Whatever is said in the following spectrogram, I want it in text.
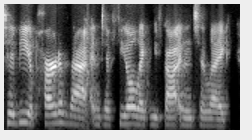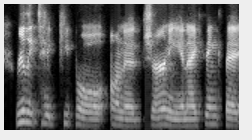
to be a part of that and to feel like we've gotten to like really take people on a journey. And I think that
